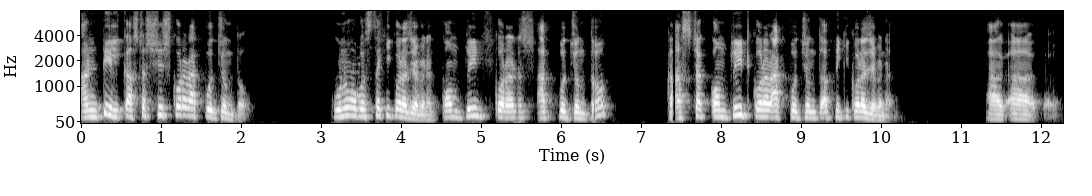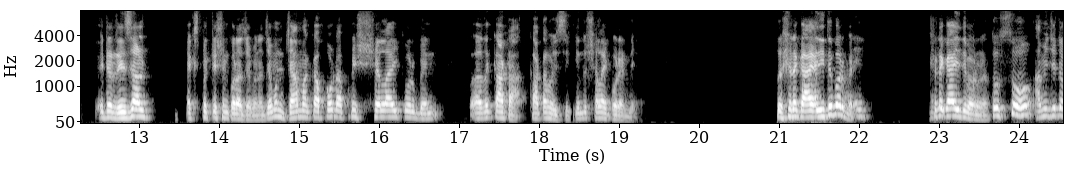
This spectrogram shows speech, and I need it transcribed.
আনটিল কাজটা শেষ করার আগ পর্যন্ত। কোনো অবস্থা কি করা যাবে না। কমপ্লিট করার আগ পর্যন্ত, কাজটা কমপ্লিট করার আগ পর্যন্ত আপনি কি করা যাবে না? এটা রেজাল্ট এক্সপেকটেশন করা যাবে না। যেমন জামা কাপড় আপনি সেলাই করবেন কাটা কাটা হয়েছে, কিন্তু সেলাই করেননি। তো সেটা গায়ে দিতে পারবেন? সেটা গায়ে দিতে পারবেন না। তো সো আমি যেটা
